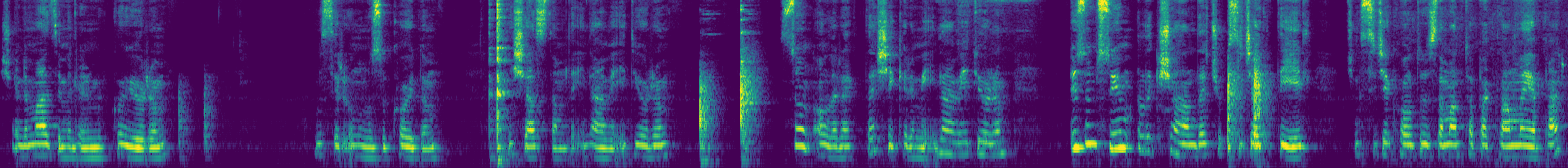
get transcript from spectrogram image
Şöyle malzemelerimi koyuyorum. Mısır unumuzu koydum. Nişastamı da ilave ediyorum. Son olarak da şekerimi ilave ediyorum. Üzüm suyum ılık şu anda çok sıcak değil. Çünkü sıcak olduğu zaman topaklanma yapar.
